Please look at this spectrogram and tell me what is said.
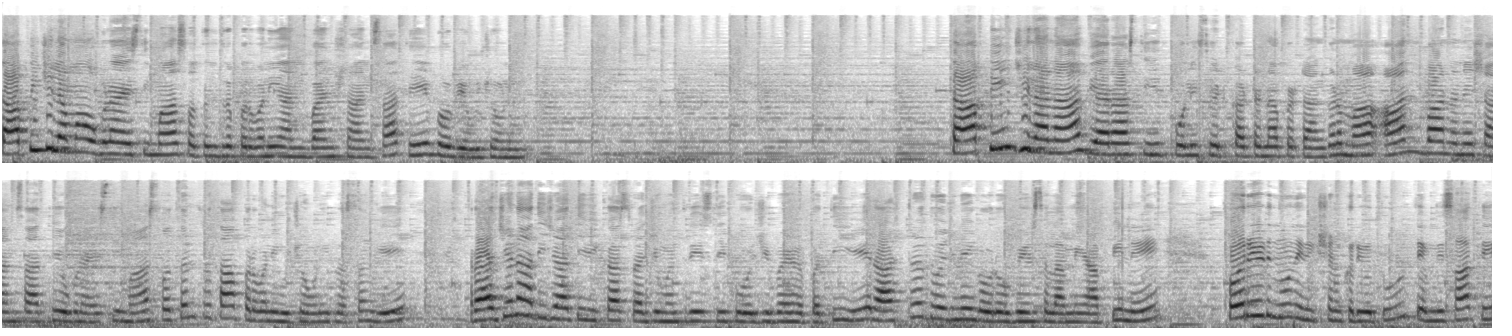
તાપી જિલ્લામાં ઓગણએંસીમાં સ્વતંત્ર પર્વની આનબાન શાન સાથે ભવ્ય ઉજવણી. તાપી જિલ્લાના વ્યારા સ્થિત પોલીસ હેડક્વાર્ટરના પ્રટાંગણમાં આનબાન અને શાન સાથે ઓગણએંસીમાં સ્વતંત્રતા પર્વની ઉજવણી પ્રસંગે રાજ્યના આદિજાતિ વિકાસ રાજ્યમંત્રી શ્રી કુંવરજીભાઈ હળપતિએ રાષ્ટ્રધ્વજને ગૌરવભેર સલામી આપીને પરેડનું નિરીક્ષણ કર્યું હતું. તેમની સાથે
